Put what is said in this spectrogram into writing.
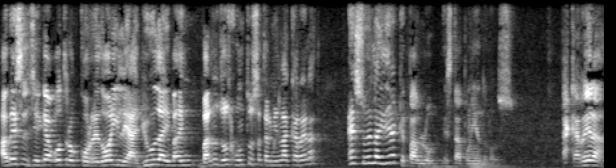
a veces llega otro corredor y le ayuda y van, van los dos juntos a terminar la carrera. Eso es la idea que Pablo está poniéndonos. La carrera.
